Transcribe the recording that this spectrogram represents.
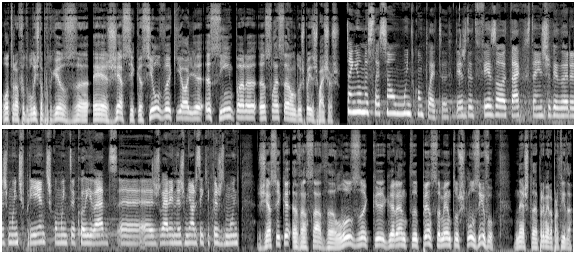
Outra futebolista portuguesa é Jéssica Silva, que olha assim para a seleção dos Países Baixos. Tenho uma seleção muito completa, desde a defesa ao ataque, tem jogadoras muito experientes, com muita qualidade, a, jogarem nas melhores equipas do mundo. Jéssica, avançada lusa, que garante pensamento exclusivo nesta primeira partida.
